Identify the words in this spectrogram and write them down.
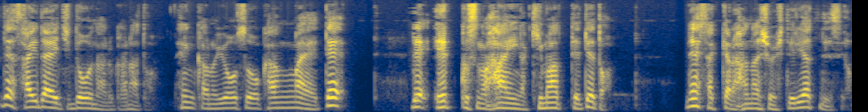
で、最大値どうなるかなと。変化の様子を考えて、で、x の範囲が決まっててと。ね、さっきから話をしてるやつですよ。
